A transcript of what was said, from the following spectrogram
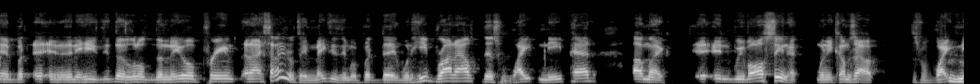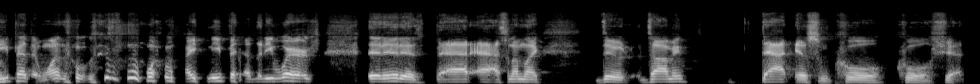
and but and then he did the little the neoprene, and I said I don't know if they make these anymore, but they, when he brought out this white knee pad, I'm like, and we've all seen it when he comes out. This white Mhm. knee pad, that one, one white knee pad that he wears, and it is badass. And I'm like, dude, Tommy, that is some cool, cool shit.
